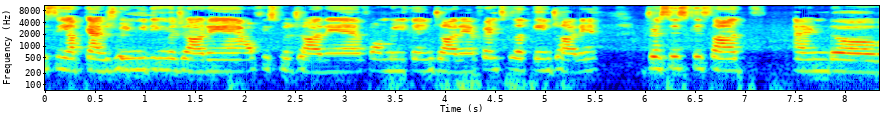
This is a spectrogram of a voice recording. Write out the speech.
किसी आप कैजुअल मीटिंग में जा रहे हैं ऑफ़िस में जा रहे हैं फॉर्मली कहीं जा रहे हैं फ्रेंड्स के साथ कहीं जा रहे हैं ड्रेसेस के साथ। एंड uh,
